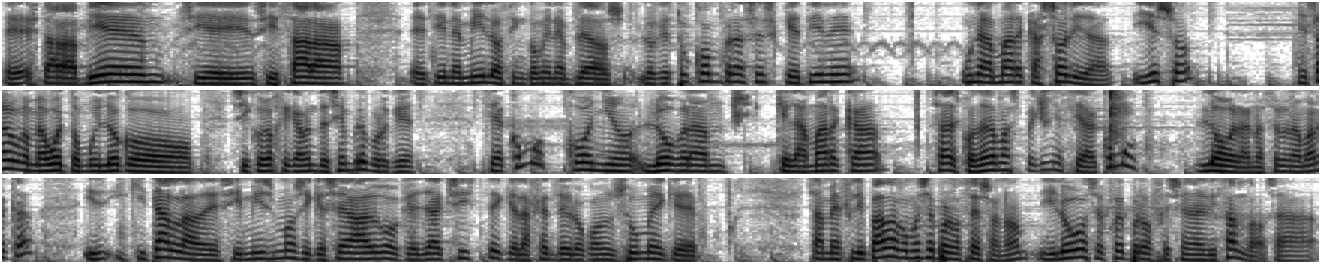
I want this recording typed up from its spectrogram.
eh, está bien, si, si Zara eh, tiene mil o cinco mil empleados. Lo que tú compras es que tiene una marca sólida. Y eso es algo que me ha vuelto muy loco psicológicamente siempre porque decía, ¿cómo coño logran que la marca, sabes, cuando era más pequeño decía, ¿cómo logran hacer una marca y, quitarla de sí mismos y que sea algo que ya existe, que la gente lo consume y que... O sea, me flipaba como ese proceso, ¿no? Y luego se fue profesionalizando, o sea,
